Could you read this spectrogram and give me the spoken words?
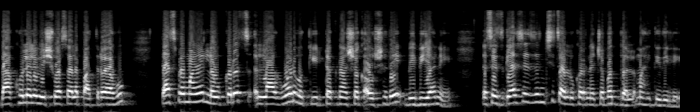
दाखवलेल्या विश्वासाला पात्र राहू. त्याचप्रमाणे लवकरच लागवड व कीटकनाशक औषधे बी बियाणे तसेच गॅस एजन्सी चालू करण्याच्या बद्दल माहिती दिली.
